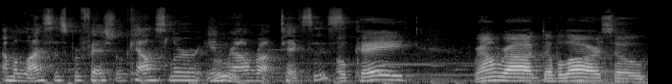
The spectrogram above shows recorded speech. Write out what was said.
I'm a licensed professional counselor in Ooh. Round Rock, Texas. Okay. Round Rock, double R. So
